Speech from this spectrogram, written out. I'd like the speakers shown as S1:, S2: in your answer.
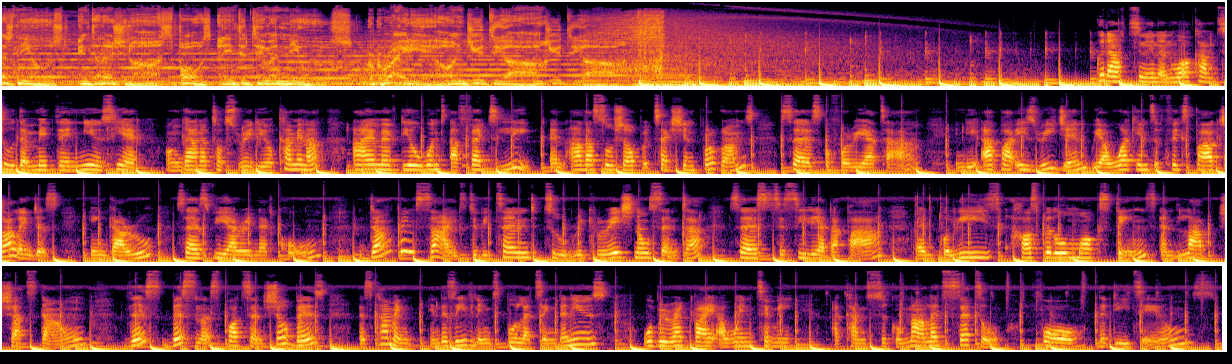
S1: business news, international, sports, and entertainment news. Right here on GTR. GTR.
S2: Good afternoon and welcome to the midday news here on Ghana Talks Radio. Coming up, IMF deal won't affect LEAP and other social protection programs, says Ofori-Atta. In the Upper East region, we are working to fix power challenges in Garu, says VRA NEDCo. Dumping sites to be turned to recreational center, says Cecilia Dapaah, and police, hospital mock stings and lab shuts down. This business, sports and showbiz is coming in this evening's bulletin. The news will be read by Awentemi Akansukum. Now let's settle for the details.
